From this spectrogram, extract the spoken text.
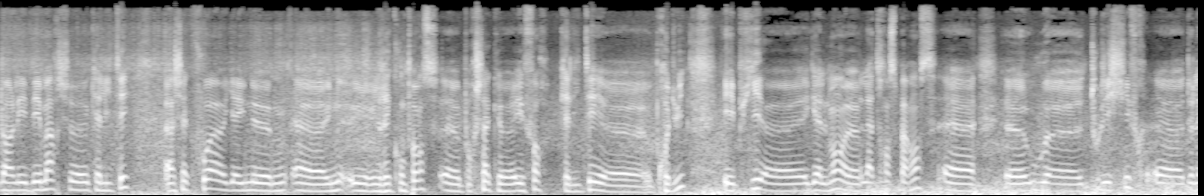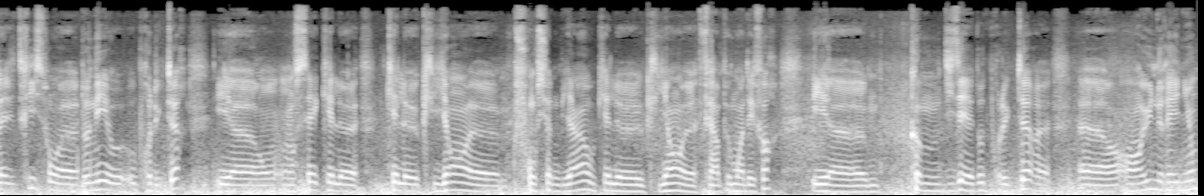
dans les démarches qualité. À chaque fois, il y a une, une récompense pour chaque effort qualité produit. Et puis également la transparence transparence euh, euh, où euh, tous les chiffres de la laiterie sont donnés aux, producteurs et on, sait quel, quel client fonctionne bien ou quel client fait un peu moins d'efforts. Et comme disaient d'autres producteurs, en une réunion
